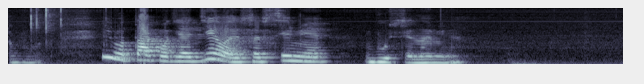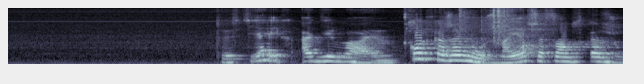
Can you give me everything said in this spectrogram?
Вот. И вот так вот я делаю со всеми бусинами. То есть я их одеваю. Сколько же нужно? Я сейчас вам скажу.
